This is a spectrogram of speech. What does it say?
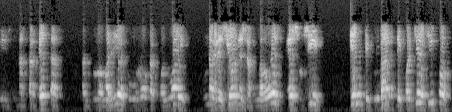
eh, las tarjetas, tanto amarillas como rojas, cuando hay agresiones a jugadores, eso sí, tienen que cuidar de cualquier equipo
